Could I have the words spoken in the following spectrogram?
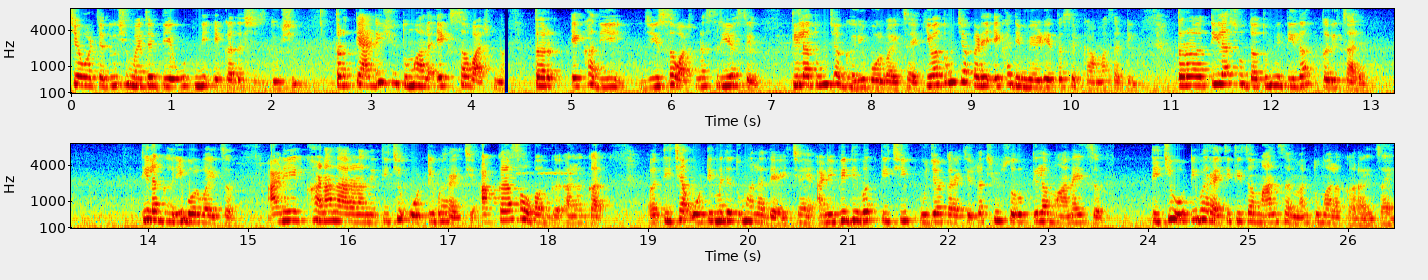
शेवटच्या दिवशी म्हणजे देवउठणी एकादशीच्या दिवशी. तर त्या दिवशी तुम्हाला एक सवाष्ण तर एखादी जी सवाचन स्त्री असेल तिला तुमच्या घरी बोलवायचं आहे किंवा तुमच्याकडे एखादी मेड येत असेल कामासाठी तर तिला सुद्धा तुम्ही दिलं तरी चालेल. तिला घरी बोलवायचं आणि खणा नारळाने तिची ओटी भरायची अकरा सौभाग्य अलंकार तिच्या ओटीमध्ये तुम्हाला द्यायचे आहे आणि विधिवत तिची पूजा करायची लक्ष्मी स्वरूप तिला मानायचं तिची ओटी भरायची तिचा मान सन्मान तुम्हाला करायचा आहे.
